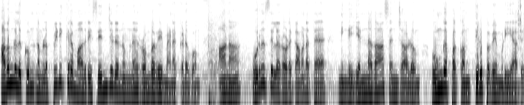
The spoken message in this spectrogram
அவங்களுக்கும் நம்மளை பிடிக்கிற மாதிரி செஞ்சிடணும்னு ரொம்பவே மெனக்கிடுவோம். ஆனா ஒரு சிலரோட கவனத்தை நீங்க என்னதான் செஞ்சாலும் உங்க பக்கம் திருப்பவே முடியாது.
